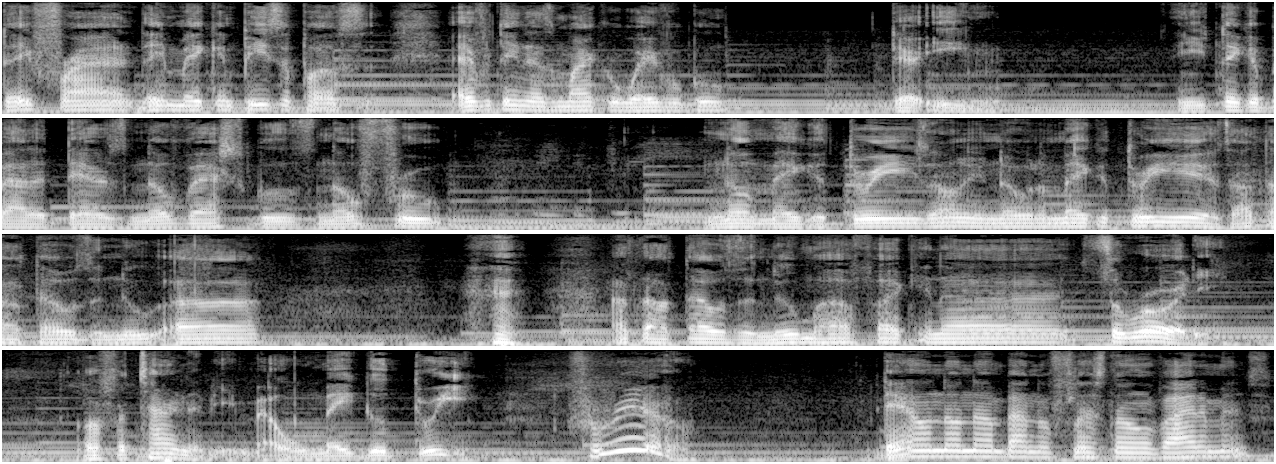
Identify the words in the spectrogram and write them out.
They frying, they making pizza puffs. Everything that's microwavable, they're eating. And you think about it, there's no vegetables, no fruit, no omega threes. I don't even know what omega three is. I thought that was a new uh I thought that was a new motherfucking uh sorority or fraternity. Omega three. For real. They don't know nothing about no Flintstone vitamins.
